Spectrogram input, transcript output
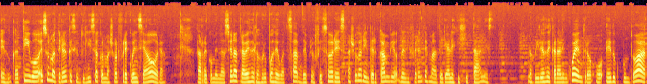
educativo es un material que se utiliza con mayor frecuencia ahora, la recomendación a través de los grupos de WhatsApp de profesores ayuda al intercambio de diferentes materiales digitales. Los videos de Canal Encuentro o educ.ar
